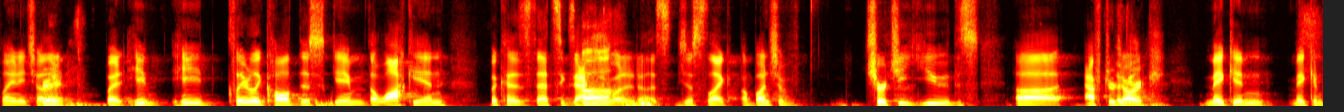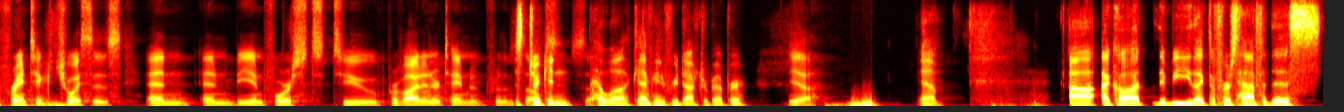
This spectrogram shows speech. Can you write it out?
playing each other. Right. But he he clearly called this game the lock in because that's exactly Oh. what it does. Just like a bunch of churchy youths uh, after Okay. dark making making frantic choices and and being forced to provide entertainment for themselves. Just drinking So, hella caffeine-free Dr Pepper. yeah. Yeah. Uh, I caught maybe like the first half of this.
